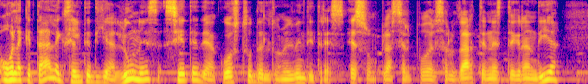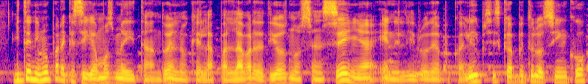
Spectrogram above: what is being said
Hola, ¿qué tal? Excelente día, lunes 7 de agosto del 2023. Es un placer poder saludarte en este gran día y te animo para que sigamos meditando en lo que la palabra de Dios nos enseña en el libro de Apocalipsis capítulo 5.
